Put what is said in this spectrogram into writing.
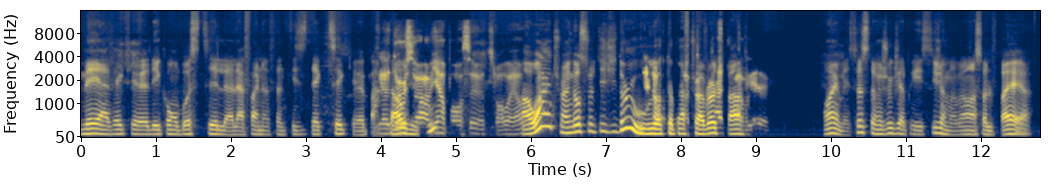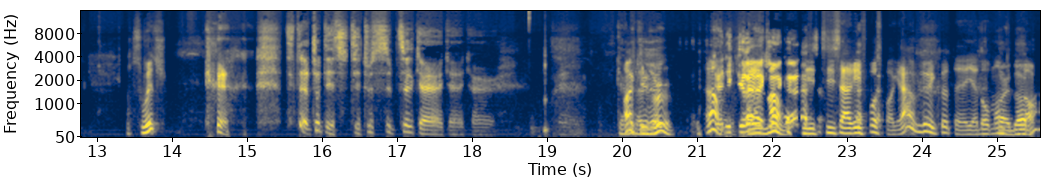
mais avec euh, des combats style à la Final Fantasy Tactique euh, par Le case 2 et s'en vient en passant. Tu vas voir. Ah ouais, Triangle Strategy 2 ou Non. Octopath Traveler, tu parles? Ouais, mais ça, c'est un jeu que j'apprécie. J'aimerais vraiment ça le faire. Sur Switch? Tu Tout est, tout subtil qu'un. Ah, le veux. Ah non, Un écureuil avec un demande. Si, ça arrive pas, c'est pas grave. Là. Écoute, euh, il y a d'autres mondes qui l'ont.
